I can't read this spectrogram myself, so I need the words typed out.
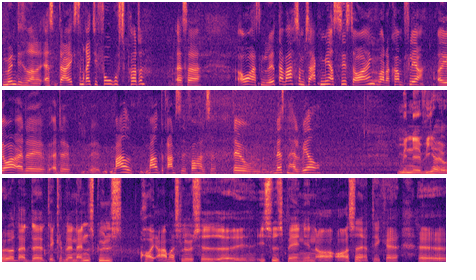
myndighederne, altså der er ikke sådan rigtig fokus på det. Altså, overraskende lidt. Der var som sagt mere sidste år, ikke? Ja. hvor der kom flere, og i år er det, er det øh, meget, meget begrænset i forhold til. Det er jo næsten halveret. Men øh, vi har jo hørt, at øh, det kan blandt andet skyldes høj arbejdsløshed øh, i Sydspanien, og også at det kan øh,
